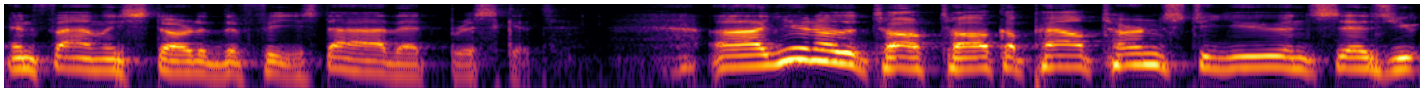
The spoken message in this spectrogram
and finally started the feast. Ah, that brisket. Uh, you know the talk talk. A pal turns to you and says you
